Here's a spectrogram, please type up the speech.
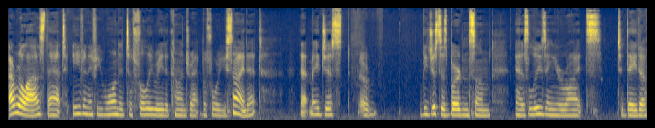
I realize that even if you wanted to fully read a contract before you sign it, that may just or be just as burdensome as losing your rights to data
